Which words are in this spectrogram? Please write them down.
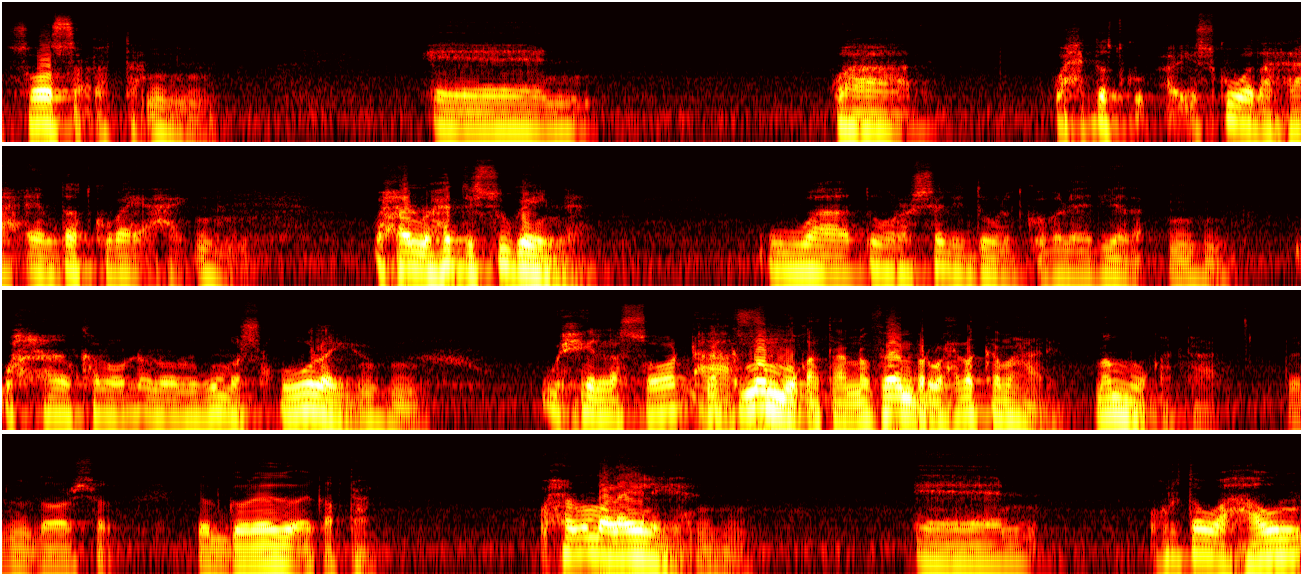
soo socota. Waa wax dadku isku wada raaceen dadkubay ahayd. Waxaanu hadda sugaynaa waa doorashadii dowlad goboleedyada. Waxaan kaloo dhan oo lagu mashquulayo wixii la soo dhaafay. ma muuqataa november waxba kama harin. Ma muuqataa doorasho dowlad goboleedu ay qabtaan. Waxaan u malaynayaa een, horta waa hawl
